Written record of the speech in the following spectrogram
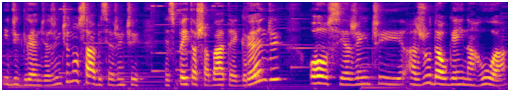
e de grande. A gente não sabe se a gente respeita a Shabbat é grande ou se a gente ajuda alguém na rua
